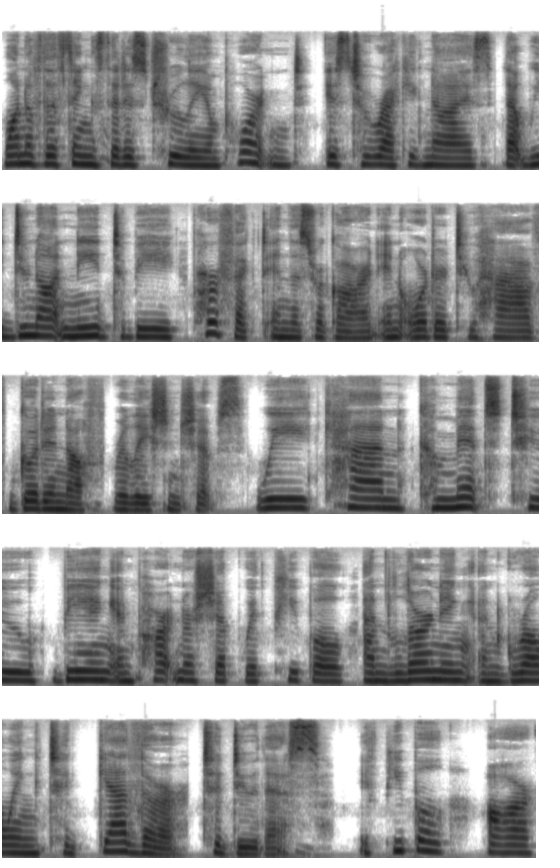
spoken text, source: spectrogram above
One of the things that is truly important is to recognize that we do not need to be perfect in this regard in order to have good enough relationships. We can commit to being in partnership with people and learning and growing together to do this. If people are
